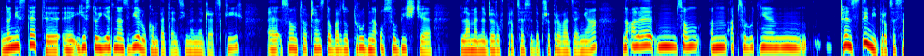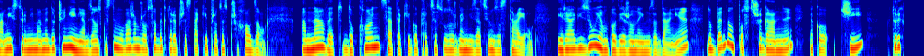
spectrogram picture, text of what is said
No niestety e, jest to jedna z wielu kompetencji menedżerskich. E, są to często bardzo trudne osobiście dla menedżerów procesy do przeprowadzenia, no ale mm, są mm, absolutnie mm, częstymi procesami, z którymi mamy do czynienia. W związku z tym uważam, że osoby, które przez taki proces przechodzą, a nawet do końca takiego procesu z organizacją zostają i realizują powierzone im zadanie, no będą postrzegane jako ci, których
